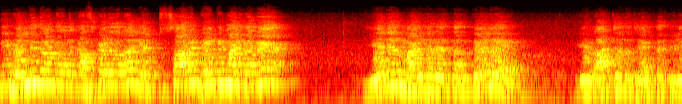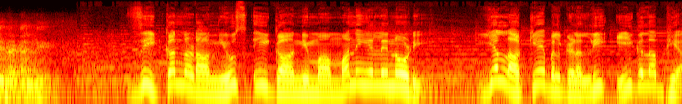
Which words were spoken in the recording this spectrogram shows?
ನೀವ್ ಎಲ್ಲಿದ್ರ ಕಸ್ಕೊಂಡಿದಾನ ಎಷ್ಟು ಸಾರಿ ಭೇಟಿ ಮಾಡಿದಾನೆ. ಏನೇನ್ ಮಾಡಿದಾನೆ ಅಂತ ಅಂತೇಳಿ ಈ ರಾಜ್ಯದ ಜನತೆ ತಿಳಿಬೇಕಲ್ಲಿ. ಜಿ ಕನ್ನಡ ನ್ಯೂಸ್ ಈಗ ನಿಮ್ಮ ಮನೆಯಲ್ಲೇ ನೋಡಿ. ಎಲ್ಲ ಕೇಬಲ್ಗಳಲ್ಲಿ ಈಗ ಲಭ್ಯ.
